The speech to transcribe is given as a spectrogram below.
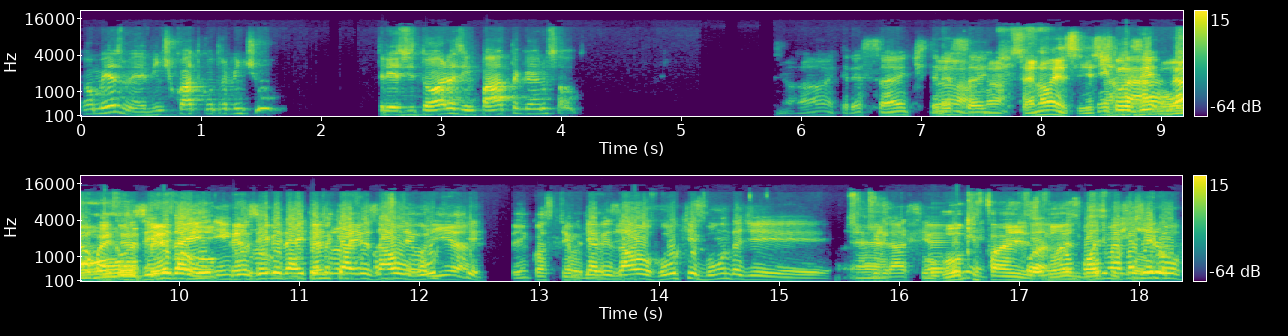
É o mesmo, é 24 contra 21. Três vitórias, empata, ganha no saldo. Ah, interessante, interessante. Não, não, isso aí não existe. Inclusive, Ah, não, mas O inclusive Pedro- daí, o Pedro- inclusive daí o temos Pedro que avisar o teoria, Hulk. Vem com as teorias. que avisar o Hulk bunda de, de É, Graciane. o Hulk faz Pô, dois não pode mais fazer gol.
